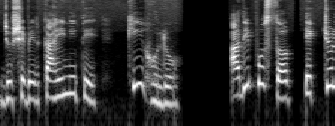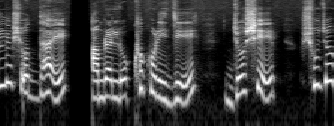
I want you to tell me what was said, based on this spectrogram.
যোসেফের কাহিনীতে কি হলো? আদি পুস্তক একচল্লিশ অধ্যায়ে আমরা লক্ষ্য করি যে জোসেফ সুযোগ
